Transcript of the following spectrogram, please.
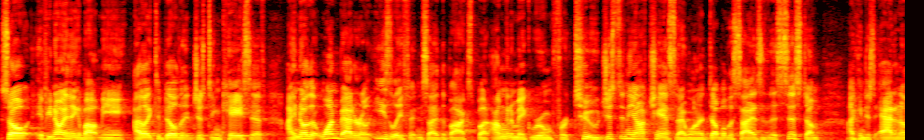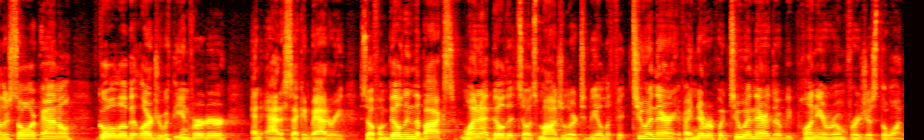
So if you know anything about me, I like to build it just in case if. I know that one battery will easily fit inside the box, but I'm gonna make room for two, just in the off chance that I wanna double the size of this system. I can just add another solar panel, go a little bit larger with the inverter, and add a second battery. So if I'm building the box, why not build it so it's modular to be able to fit two in there? If I never put two in there, there'll be plenty of room for just the one.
